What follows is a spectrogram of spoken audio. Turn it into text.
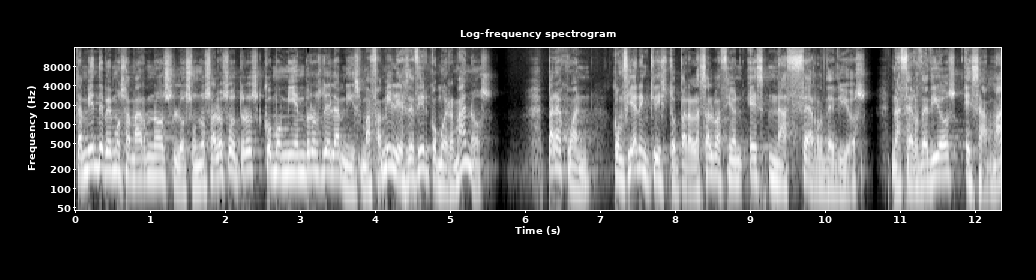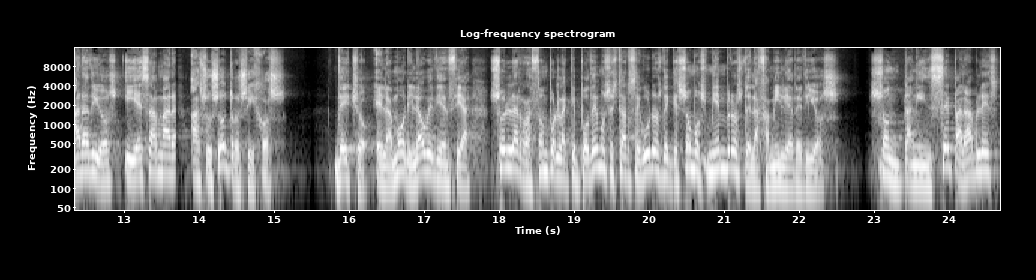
También debemos amarnos los unos a los otros como miembros de la misma familia, es decir, como hermanos. Para Juan, confiar en Cristo para la salvación es nacer de Dios. Nacer de Dios es amar a Dios y es amar a sus otros hijos. De hecho, el amor y la obediencia son la razón por la que podemos estar seguros de que somos miembros de la familia de Dios. Son tan inseparables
